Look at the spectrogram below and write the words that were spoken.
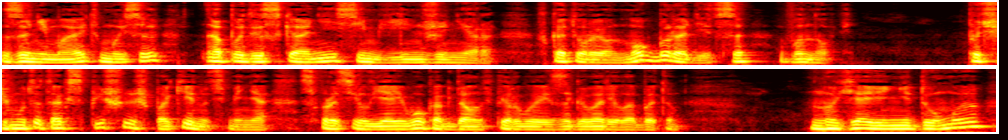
занимает мысль о подыскании семьи инженера, в которой он мог бы родиться вновь. «Почему ты так спешишь покинуть меня?» – спросил я его, когда он впервые заговорил об этом. «Но я и не думаю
